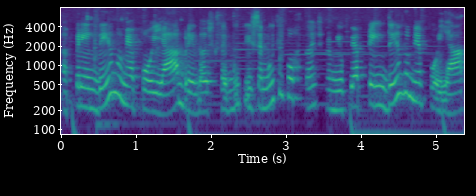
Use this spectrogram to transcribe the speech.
aprendendo a me apoiar, Brenda. Acho que isso é muito, isso é muito importante para mim. Eu fui aprendendo a me apoiar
